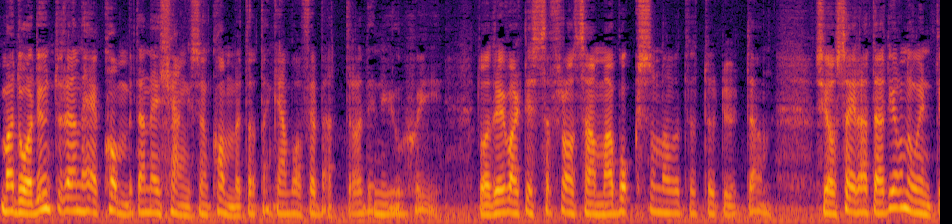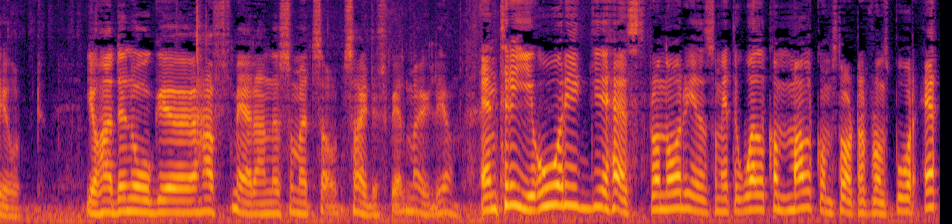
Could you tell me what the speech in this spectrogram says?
Men då hade ju inte den här, kommit, den här chansen kommit att den kan vara förbättrad i ny regi. Då hade det varit från samma box som de hade tagit ut den. Så jag säger att det hade jag nog inte gjort. Jag hade nog eh, haft med den som ett outsiderspel möjligen. En treårig häst från Norge som heter Welcome Malcolm startar från spår 1.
